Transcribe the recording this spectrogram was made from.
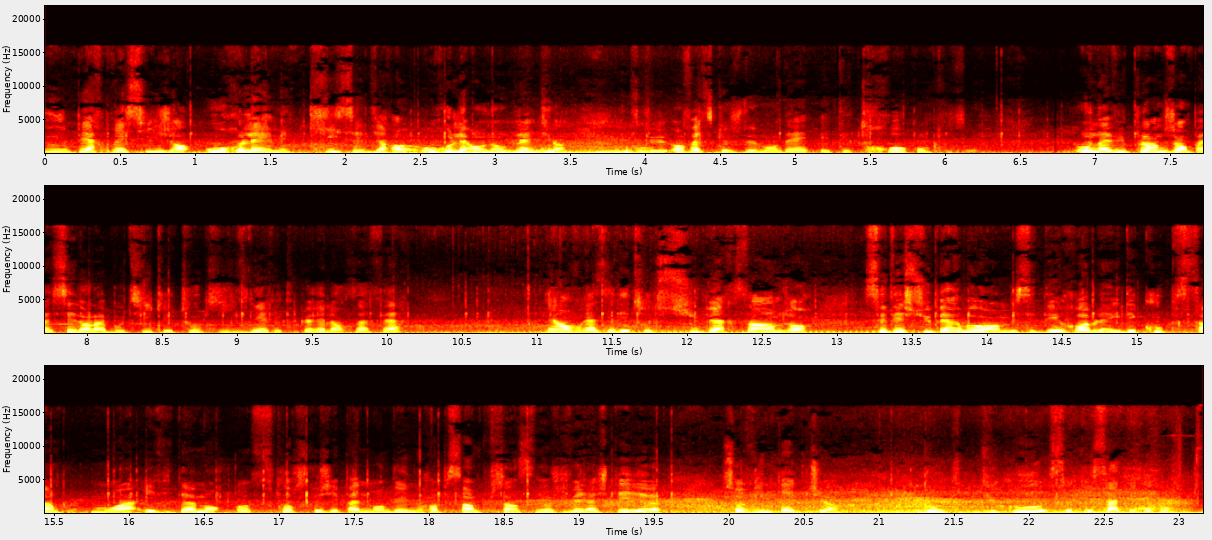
hyper précis, genre ourlet, mais qui sait dire ourlet en anglais, tu vois? Parce que, en fait, ce que je demandais était trop compliqué. On a vu plein de gens passer dans la boutique et tout qui venaient récupérer leurs affaires. Et en vrai, c'est des trucs super simples, genre c'était super beau, hein, mais c'est des robes avec des coupes simples. Moi, évidemment, of course que j'ai pas demandé une robe simple, sinon je vais l'acheter euh, sur Vinted, tu vois. Donc, du coup, c'était ça qui était compliqué.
